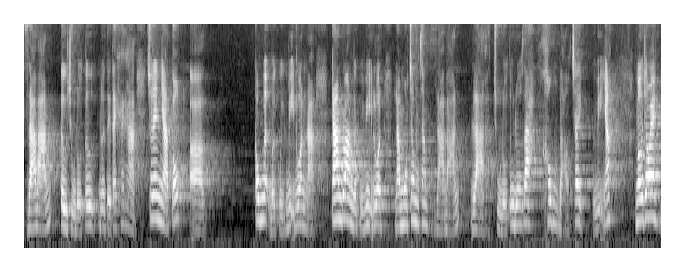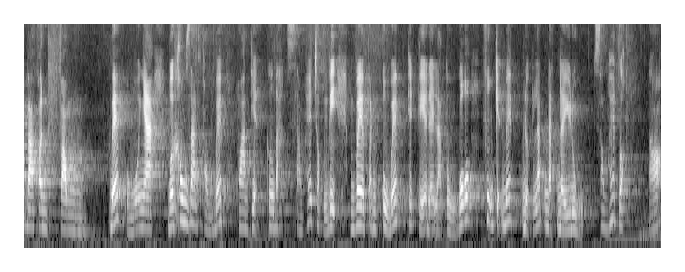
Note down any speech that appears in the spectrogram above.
giá bán từ chủ đầu tư đưa tới tay khách hàng. Cho nên nhà tốt uh, công nhận với quý vị luôn là cam đoan với quý vị luôn là 100% giá bán là chủ đầu tư đưa ra, không báo chênh, quý vị nhé mời theo em vào phần phòng bếp của ngôi nhà với không gian phòng bếp hoàn thiện cơ bản xong hết cho quý vị. Về phần tủ bếp thiết kế ở đây là tủ gỗ, phụ kiện bếp được lắp đặt đầy đủ xong hết rồi. Đó,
